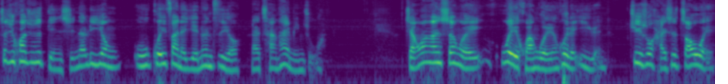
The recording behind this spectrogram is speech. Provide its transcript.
这句话就是典型的利用无规范的言论自由来残害民主啊！蒋万安身为卫环委员会的议员，据说还是招委，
